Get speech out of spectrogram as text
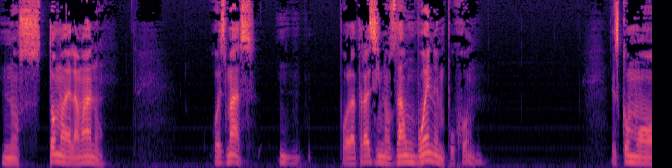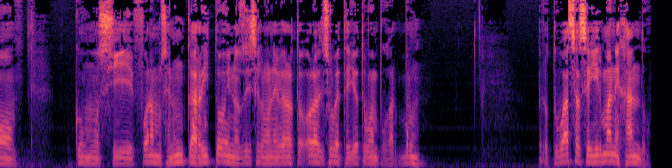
nos toma de la mano, o es más, por atrás y nos da un buen empujón. Es como como si fuéramos en un carrito y nos dice el universo, órale, súbete, yo te voy a empujar. ¡Bum! Pero tú vas a seguir manejando.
